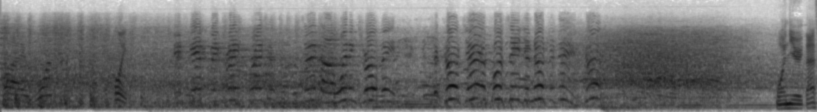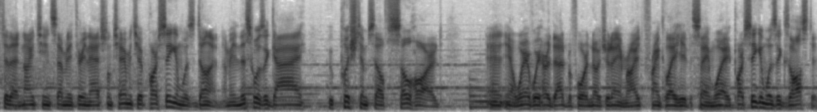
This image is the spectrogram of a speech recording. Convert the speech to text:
by one point. It gives me great pleasure to present our winning trophy to Coach Ara Parseghian of Notre Dame. Coach. One year after that 1973 national championship, Parseghian was done. I mean, this was a guy who pushed himself so hard. And, you know, where have we heard that before at Notre Dame, right? Frank Leahy the same way. Parseghian was exhausted.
